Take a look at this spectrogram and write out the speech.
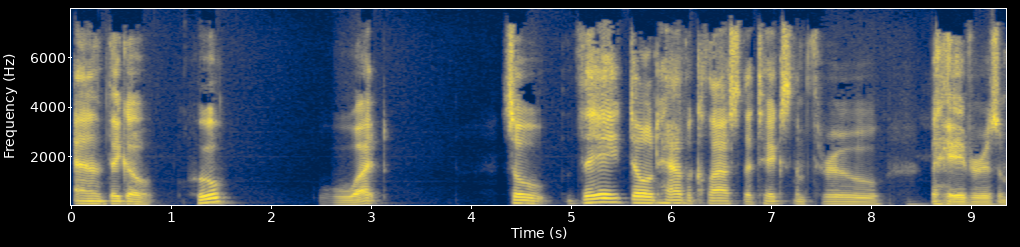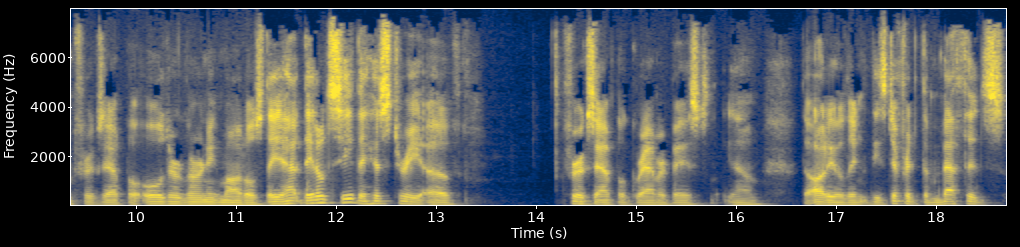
And they go, Who? What? So they don't have a class that takes them through behaviorism, for example, older learning models. They ha- they don't see the history of, for example, grammar based, you know, the audio link, these different the methods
